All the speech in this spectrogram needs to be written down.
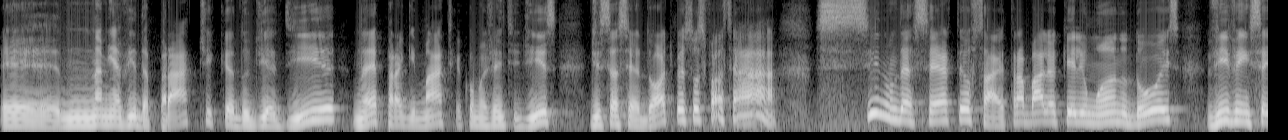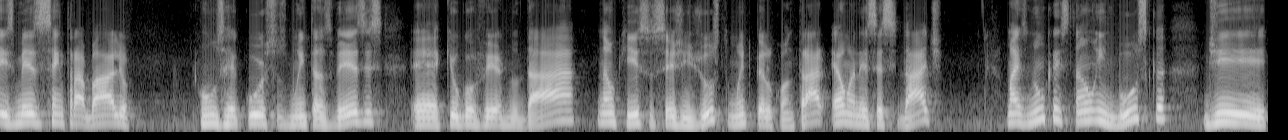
é, na minha vida prática do dia a dia, né, pragmática, como a gente diz, de sacerdote, pessoas falam assim: ah, se não der certo, eu saio. Trabalho aquele um ano, dois, vivem seis meses sem trabalho, com os recursos muitas vezes é, que o governo dá. Não que isso seja injusto, muito pelo contrário, é uma necessidade, mas nunca estão em busca de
